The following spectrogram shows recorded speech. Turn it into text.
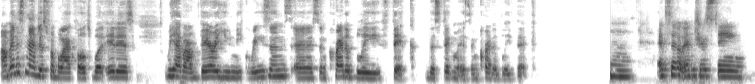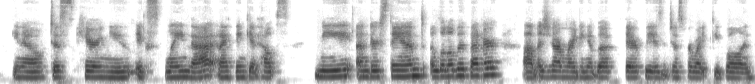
Um, and it's not just for Black folks, but it is. We have our very unique reasons, and it's incredibly thick. The stigma is incredibly thick. Mm. It's so interesting you know, just hearing you explain that. And I think it helps me understand a little bit better. Um, as you know, I'm writing a book, Therapy Isn't Just for White People, and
